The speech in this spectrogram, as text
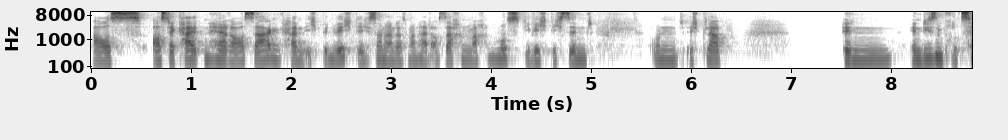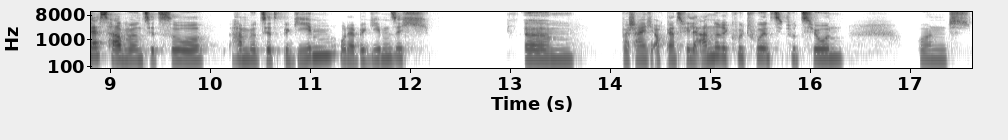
aus, aus der Kalten heraus sagen kann, ich bin wichtig, sondern dass man halt auch Sachen machen muss, die wichtig sind. Und ich glaube, in, in diesem Prozess haben wir uns jetzt so, haben wir uns jetzt begeben oder begeben sich ähm, wahrscheinlich auch ganz viele andere Kulturinstitutionen. Und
